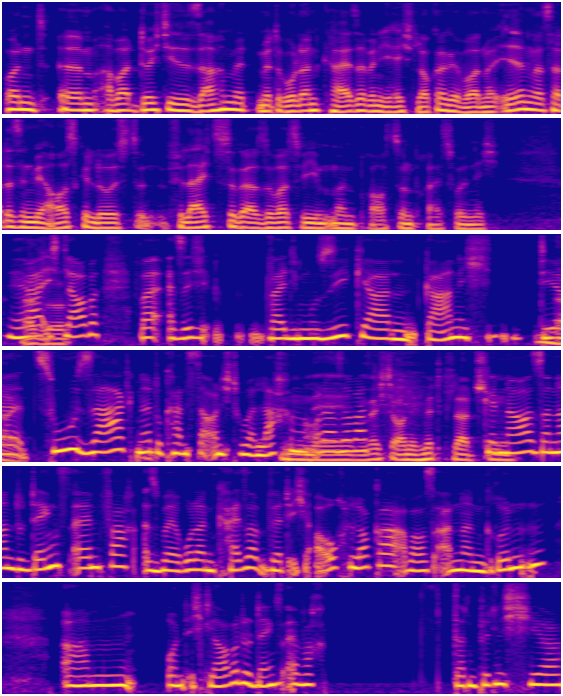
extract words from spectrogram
Und ähm, aber durch diese Sache mit, mit Roland Kaiser bin ich echt locker geworden, weil irgendwas hat es in mir ausgelöst. Und vielleicht sogar sowas wie, man braucht so einen Preis wohl nicht. Ja, Also- ich glaube, weil, also ich, weil die Musik ja gar nicht dir Nein. zusagt, ne? Du kannst da auch nicht drüber lachen Nee, oder sowas. Ich möchte auch nicht mitklatschen. Genau, sondern du denkst einfach, also bei Roland Kaiser werde ich auch locker, aber aus anderen Gründen. Ähm, und ich glaube, du denkst einfach, dann bin ich hier.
